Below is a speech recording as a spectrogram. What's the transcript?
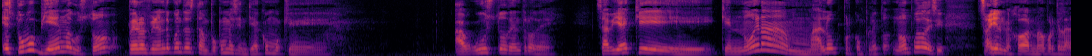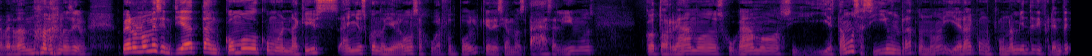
estuvo bien, me gustó. Pero al final de cuentas tampoco me sentía como que a gusto dentro de... Sabía que, que no era malo por completo. No puedo decir, soy el mejor, ¿no? Porque la verdad no, no sé. Pero no me sentía tan cómodo como en aquellos años cuando llegábamos a jugar fútbol, que decíamos, ah, salimos, cotorreamos, jugamos y, y estamos así un rato, ¿no? Y era como que un ambiente diferente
